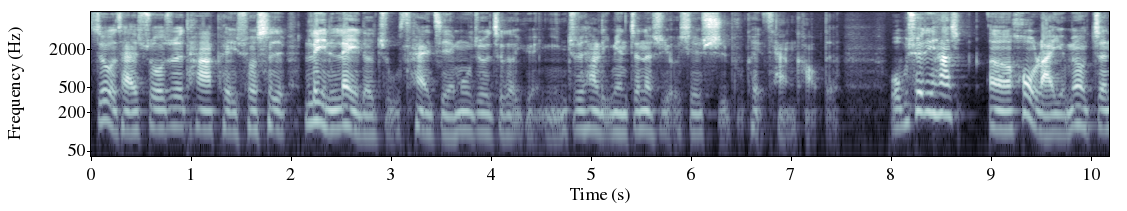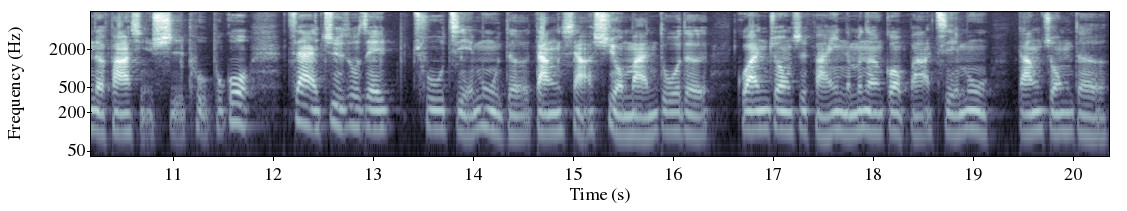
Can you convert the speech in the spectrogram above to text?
所以我才说，就是它可以说是另类的主菜节目，就是这个原因，就是它里面真的是有一些食谱可以参考的。我不确定它是呃后来有没有真的发行食谱，不过在制作这一出节目的当下，是有蛮多的观众是反映能不能够把节目当中的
